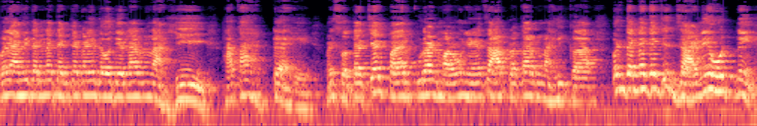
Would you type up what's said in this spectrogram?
पण आम्ही त्यांना त्यांच्याकडे जाऊ देणार नाही. हा काय हट्ट आहे? म्हणजे स्वतःच्याच पायात कुराड माळून येण्याचा हा प्रकार नाही का? पण त्यांना त्याची जाणीव होत नाही.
